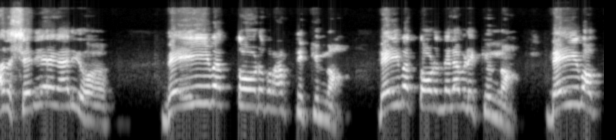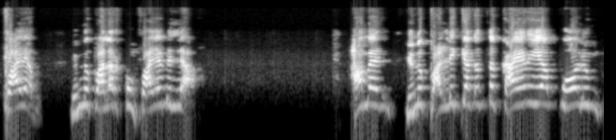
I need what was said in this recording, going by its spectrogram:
അത് ശരിയായ കാര്യമാണ് ദൈവത്തോട് പ്രാർത്ഥിക്കുന്ന ദൈവത്തോട് നിലവിളിക്കുന്ന ദൈവ ഭയം. ഇന്ന് പലർക്കും ഭയമില്ല. അവൻ ഇന്ന് പള്ളിക്കകത്ത് കയറിയാൽ പോലും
